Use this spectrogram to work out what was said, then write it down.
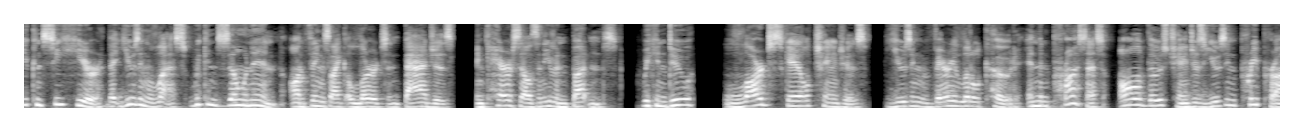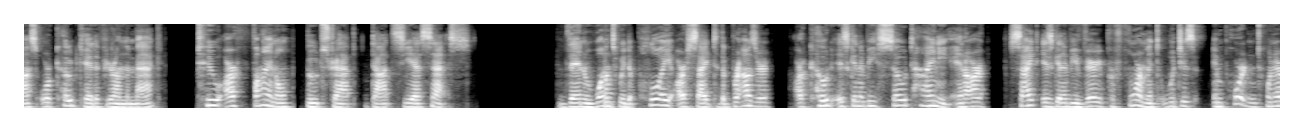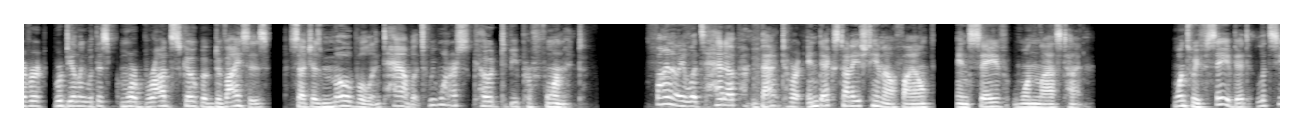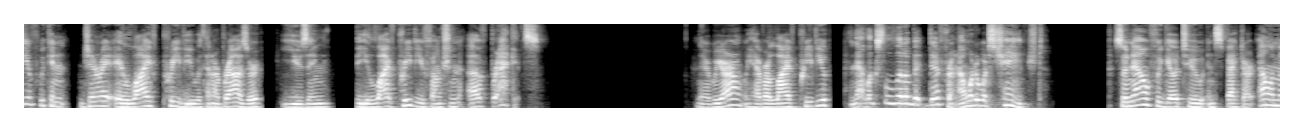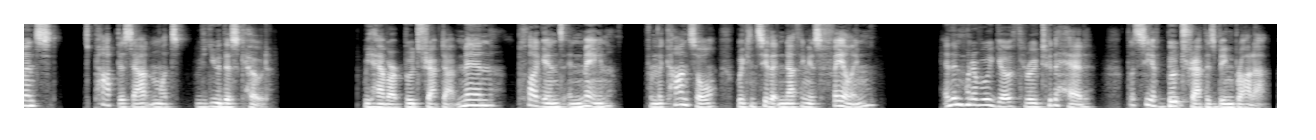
You can see here that using less, we can zone in on things like alerts and badges and carousels and even buttons. We can do large-scale changes using very little code and then process all of those changes using Prepros or CodeKit if you're on the Mac to our final bootstrap.css. Then once we deploy our site to the browser, our code is going to be so tiny and our site is going to be very performant, which is important whenever we're dealing with this more broad scope of devices, such as mobile and tablets. We want our code to be performant. Finally, let's head up back to our index.html file and save one last time. Once we've saved it, let's see if we can generate a live preview within our browser using the live preview function of brackets. There we are, we have our live preview, and that looks a little bit different. I wonder what's changed. So now if we go to inspect our elements, let's pop this out and let's view this code. We have our bootstrap.min, plugins, and main. From the console, we can see that nothing is failing. And then whenever we go through to the head, let's see if Bootstrap is being brought up.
